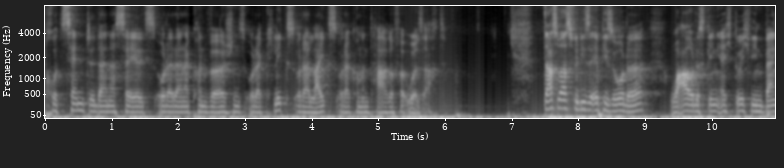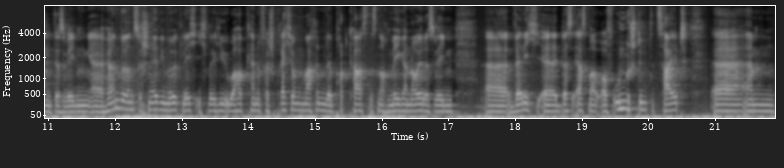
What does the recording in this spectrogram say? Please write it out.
Prozente deiner Sales oder deiner Conversions oder Klicks oder Likes oder Kommentare verursacht das war's für diese Episode. Wow, das ging echt durch wie ein Bank. Deswegen äh, hören wir uns so schnell wie möglich. Ich will hier überhaupt keine Versprechungen machen. Der Podcast ist noch mega neu, deswegen äh, werde ich äh, das erstmal auf unbestimmte Zeit äh, ähm,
